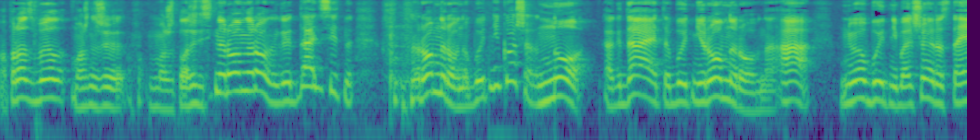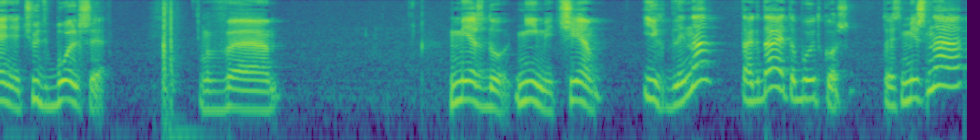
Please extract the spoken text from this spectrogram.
Вопрос был, можно же, может положить действительно ровно-ровно. Он говорит, да, действительно, ровно-ровно будет не кошер, но когда это будет не ровно-ровно, а у него будет небольшое расстояние, чуть больше в, между ними, чем их длина, тогда это будет кошер. То есть Мишна,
